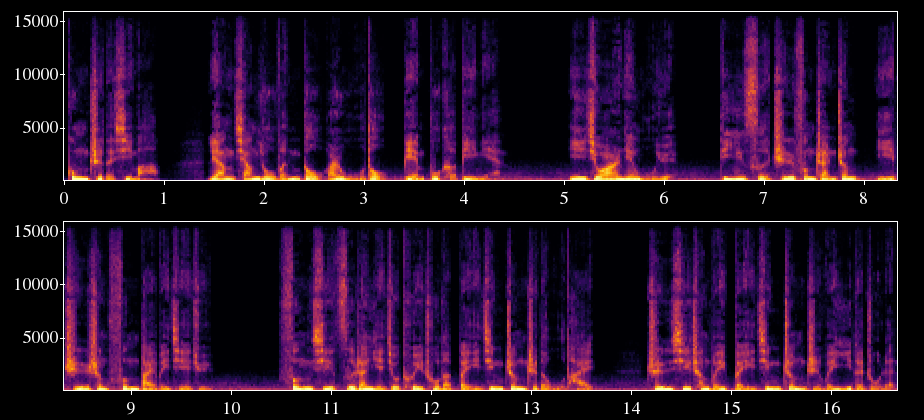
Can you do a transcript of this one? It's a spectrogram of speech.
共治的戏码，两强由文斗而武斗便不可避免。一九二年五月，第一次直奉战争以直胜奉败为结局，奉系自然也就退出了北京政治的舞台，直系成为北京政治唯一的主人。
